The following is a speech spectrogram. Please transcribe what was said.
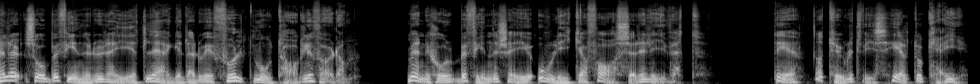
Eller så befinner du dig i ett läge där du är fullt mottaglig för dem. Människor befinner sig i olika faser i livet. Det är naturligtvis helt okej. Okay.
